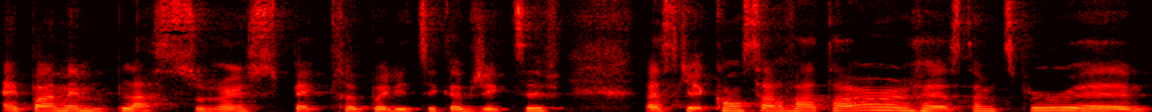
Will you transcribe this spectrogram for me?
est pas à la même place sur un spectre politique objectif. Parce que conservateur c'est un petit peu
